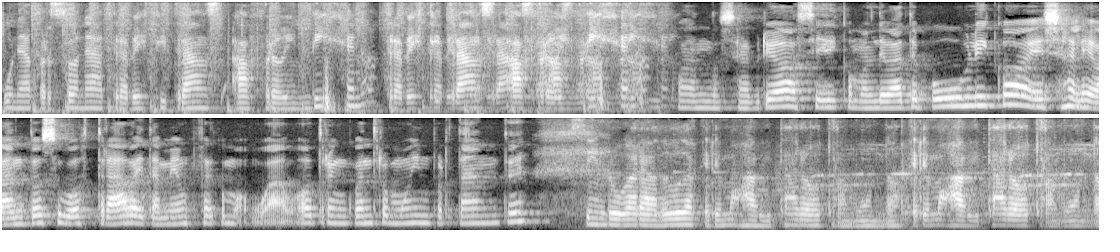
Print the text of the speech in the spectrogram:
una persona travesti trans afroindígena, travesti trans afroindígena. Cuando se abrió así como el debate público, ella levantó su voz traba y también fue como, wow, otro encuentro muy importante. Sin lugar a duda queremos habitar otro mundo, queremos habitar otro mundo,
